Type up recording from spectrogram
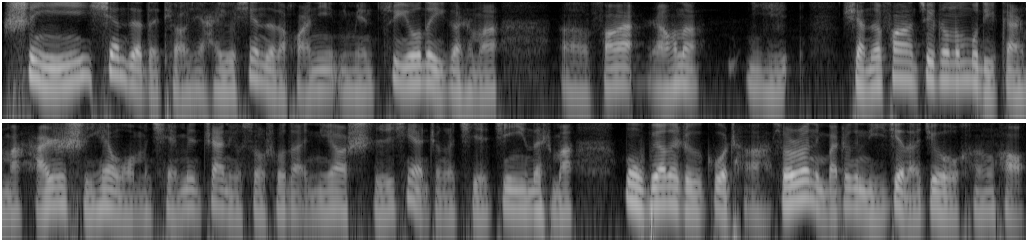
适应于现在的条件还有现在的环境里面最优的一个什么呃方案，然后呢？你选择方案最终的目的干什么？还是实现我们前面战略所说的，你要实现整个企业经营的什么目标的这个过程啊？所以说你把这个理解了就很好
